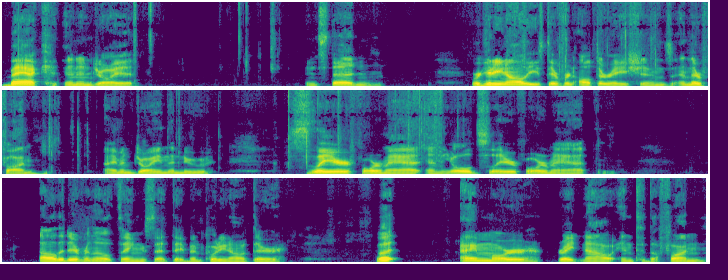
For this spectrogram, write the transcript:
back and enjoy it. Instead, we're getting all these different alterations and they're fun. I'm enjoying the new Slayer format and the old Slayer format. All the different little things that they've been putting out there. But I'm more right now into the fun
